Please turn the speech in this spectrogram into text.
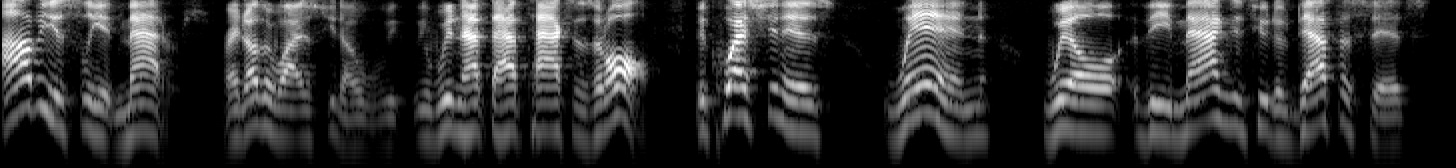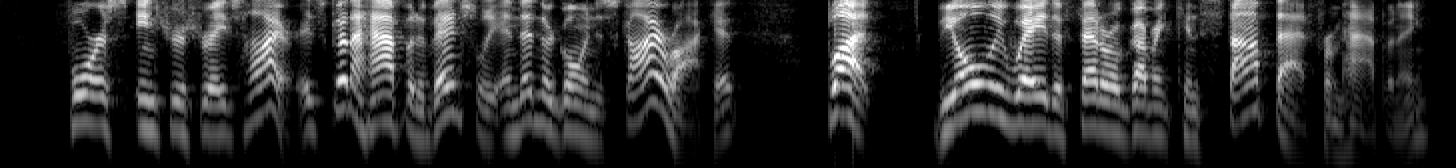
obviously it matters, right? Otherwise, you know, we, we wouldn't have to have taxes at all. The question is when will the magnitude of deficits force interest rates higher? It's going to happen eventually, and then they're going to skyrocket. But the only way the federal government can stop that from happening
